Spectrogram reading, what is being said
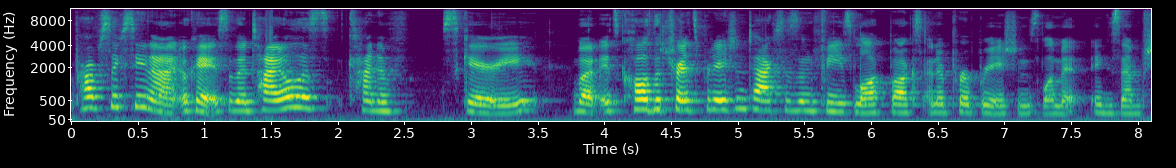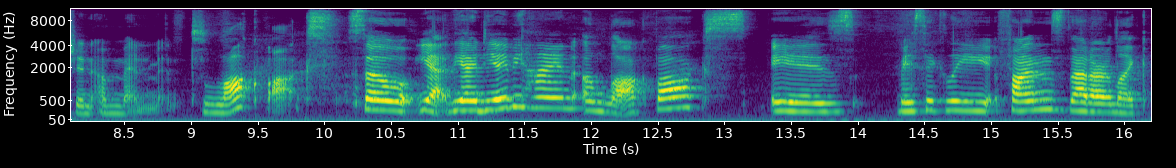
Prop 69. Okay, so the title is kind of scary, but it's called the Transportation Taxes and Fees Lockbox and Appropriations Limit Exemption Amendment. Lockbox. So, yeah, the idea behind a lockbox is basically funds that are like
